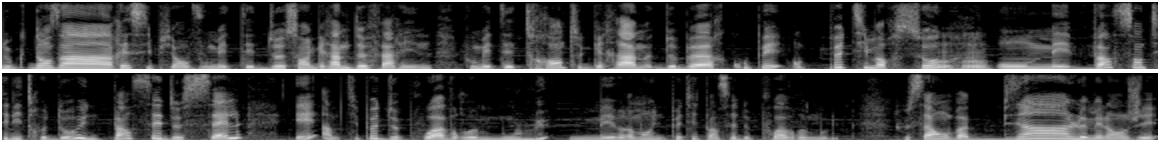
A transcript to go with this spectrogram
Donc dans un récipient, vous mettez 200 g de farine, vous mettez 30 g de beurre coupé en petits morceaux, Mhm. on met 20 centilitres d'eau, une pincée de sel et un petit peu de poivre moulu, mais vraiment une petite pincée de poivre moulu. Tout ça, on va bien le mélanger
